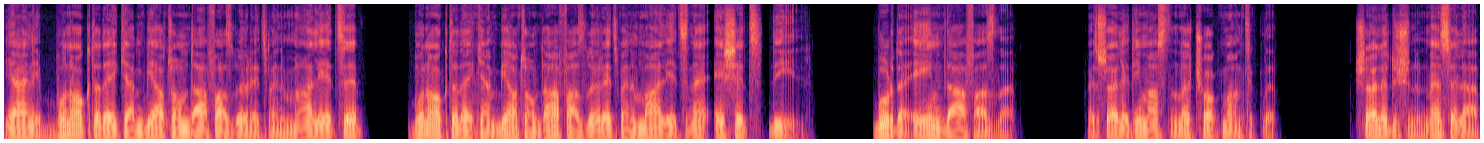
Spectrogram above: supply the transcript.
Yani bu noktadayken bir atom daha fazla üretmenin maliyeti, bu noktadayken bir atom daha fazla üretmenin maliyetine eşit değil. Burada eğim daha fazla. Ve söylediğim aslında çok mantıklı. Şöyle düşünün, mesela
